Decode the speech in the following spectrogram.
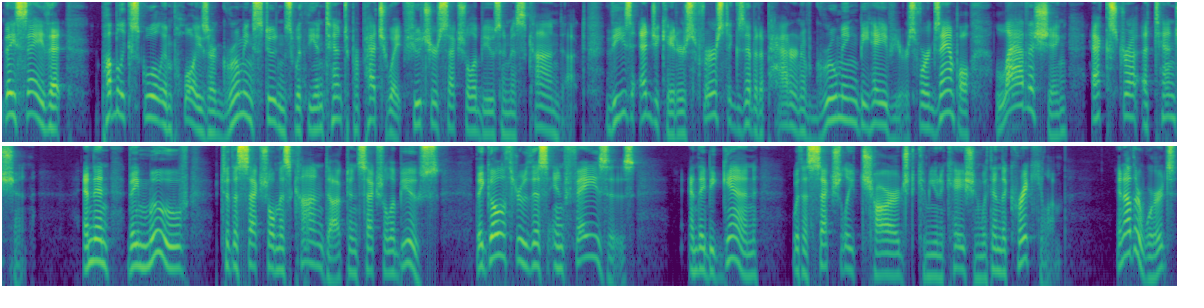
They say that Public school employees are grooming students with the intent to perpetuate future sexual abuse and misconduct. These educators first exhibit a pattern of grooming behaviors, for example, lavishing extra attention. And then they move to the sexual misconduct and sexual abuse. They go through this in phases, and they begin with a sexually charged communication within the curriculum. In other words,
